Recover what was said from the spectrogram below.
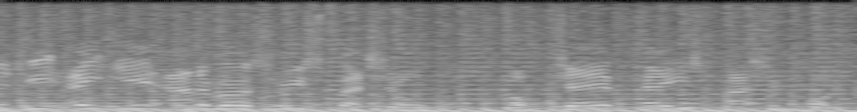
Energy 8 year anniversary special of JFK's Passion Podcast.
